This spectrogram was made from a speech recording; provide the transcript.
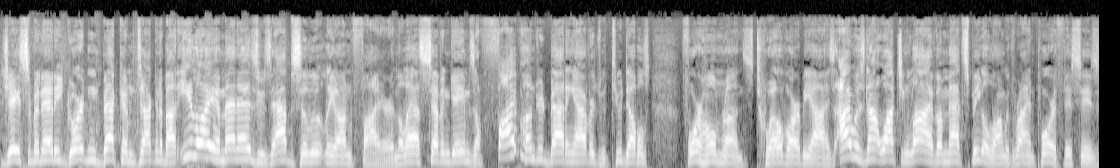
Jason Benetti, Gordon Beckham talking about Eloy Jimenez, who's absolutely on fire. In the last seven games, a 500 batting average with two doubles, four home runs, 12 RBIs. I was not watching live. I'm Matt Spiegel along with Ryan Porth. This is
